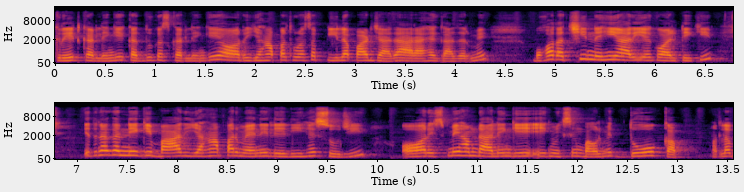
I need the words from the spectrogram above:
ग्रेट कर लेंगे, कद्दूकस कर लेंगे और यहाँ पर थोड़ा सा पीला पार्ट ज़्यादा आ रहा है गाजर में। बहुत अच्छी नहीं आ रही है क्वालिटी की। इतना करने के बाद यहाँ पर मैंने ले ली है सूजी और इसमें हम डालेंगे एक मिक्सिंग बाउल में दो कप मतलब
